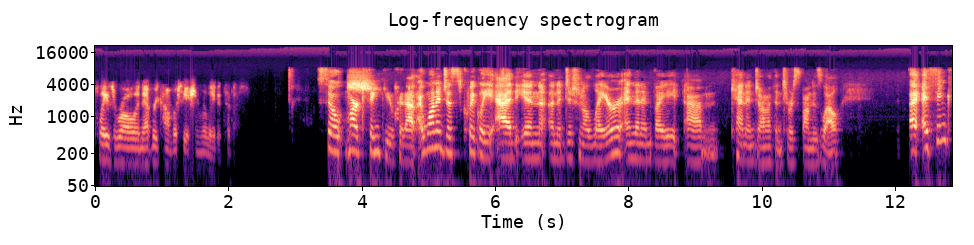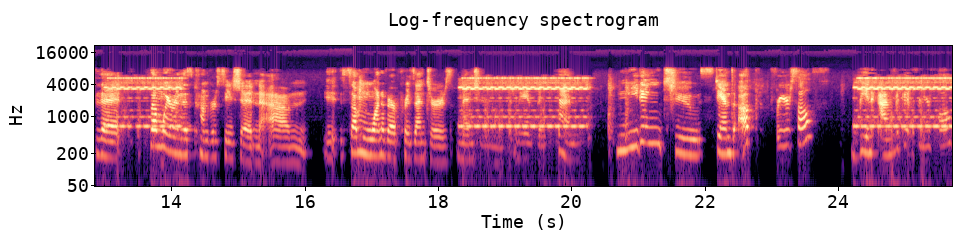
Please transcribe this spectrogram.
plays a role in every conversation related to this. So, Mark, thank you for that. I want to just quickly add in an additional layer and then invite um, Ken and Jonathan to respond as well. I, I think that somewhere in this conversation, um, some one of our presenters mentioned, Ken, needing to stand up for yourself be an advocate for yourself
